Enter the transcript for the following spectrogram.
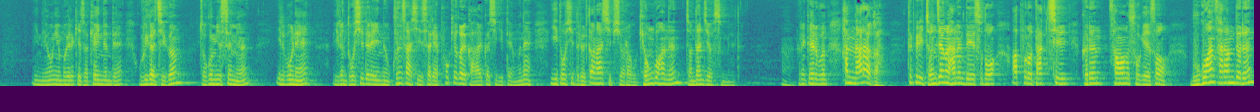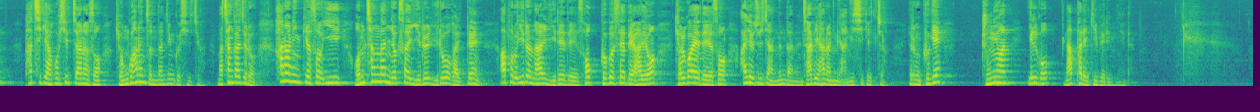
이 내용에 뭐 이렇게 적혀 있는데 우리가 지금 조금 있으면 일본의 이런 도시들에 있는 군사시설에 폭격을 가할 것이기 때문에 이 도시들을 떠나십시오라고 경고하는 전단지였습니다. 어, 그러니까 여러분, 한 나라가 특별히 전쟁을 하는 데에서도 앞으로 닥칠 그런 상황 속에서 무고한 사람들은 다치게 하고 싶지 않아서 경고하는 전단지인 것이죠. 마찬가지로 하나님께서 이 엄청난 역사의 일을 이루어갈 때 앞으로 일어날 일에 대해서 그것에 대하여 결과에 대해서 알려주지 않는다면 자비 하나님이 아니시겠죠. 여러분 그게 중요한 일곱 나팔의 기별입니다.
